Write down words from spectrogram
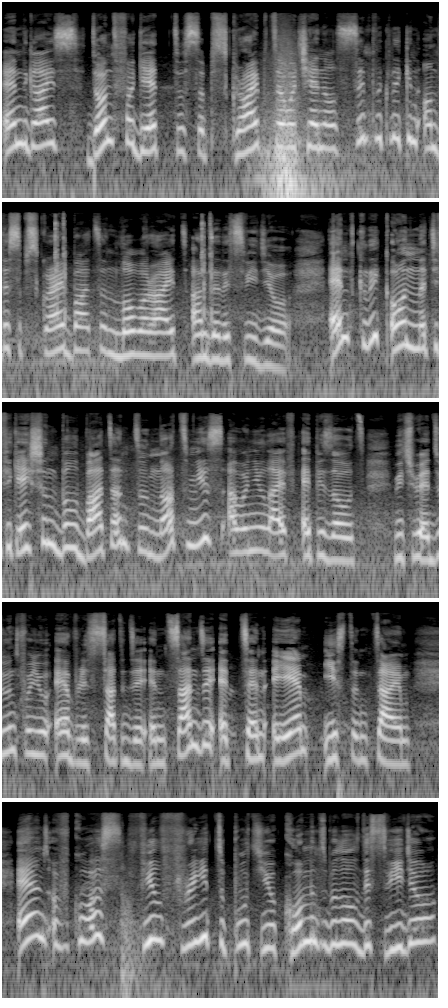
And guys don't forget to subscribe to our channel. Simply clicking on the subscribe button lower right under this video. And click on notification bell button to not miss our new live episodes which we are doing for you every saturday and sunday at 10 a.m eastern time. And of course feel free to put your comments below this video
